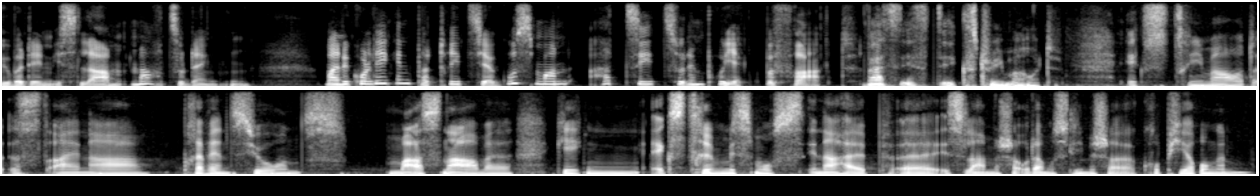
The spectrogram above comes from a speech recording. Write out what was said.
über den Islam nachzudenken. Meine Kollegin Patricia Gußmann hat sie zu dem Projekt befragt. Was ist Extreme Out? Extreme Out ist eine Präventionsmaßnahme gegen Extremismus innerhalb äh, islamischer oder muslimischer Gruppierungen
